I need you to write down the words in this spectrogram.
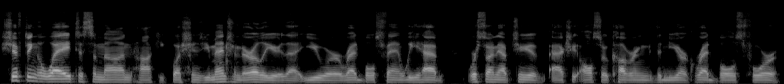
shifting away to some non-hockey questions, you mentioned earlier that you were a Red Bulls fan. We had we're starting the opportunity of actually also covering the New York Red Bulls for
